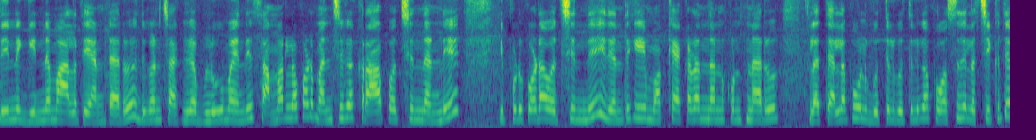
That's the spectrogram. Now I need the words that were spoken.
దీన్ని గిన్నె మాలతి అంటారు. ఇదిగోండి చక్కగా బ్లూమ్ అయింది. సమ్మర్లో కూడా మంచిగా క్రాప్ వచ్చిందండి. ఇప్పుడు కూడా వచ్చింది. ఇది ఎంతకీ ఈ మొక్క ఎక్కడ ఉందనుకుంటున్నారు? ఇలా తెల్ల పువ్వులు గుత్తులు గుత్తులుగా పోస్తుంది. ఇలా చిక్కితే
